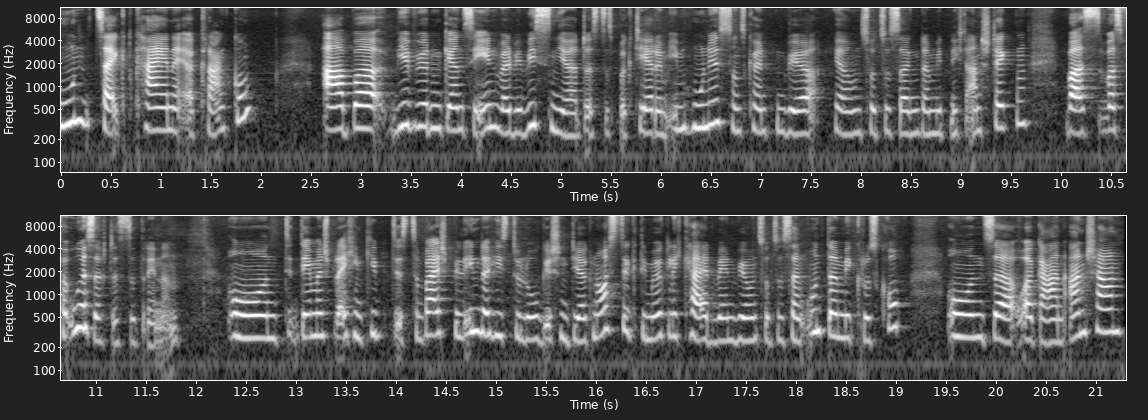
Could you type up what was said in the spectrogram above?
Huhn zeigt keine Erkrankung, aber wir würden gern sehen, weil wir wissen ja, dass das Bakterium im Huhn ist, sonst könnten wir ja uns sozusagen damit nicht anstecken, was, was verursacht das da drinnen. Und dementsprechend gibt es zum Beispiel in der histologischen Diagnostik die Möglichkeit, wenn wir uns sozusagen unter dem Mikroskop unser Organ anschauen,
